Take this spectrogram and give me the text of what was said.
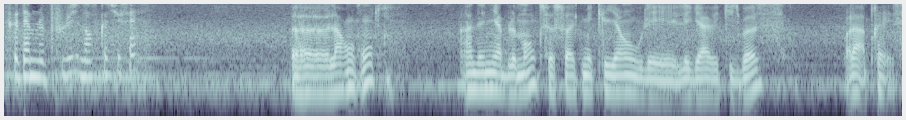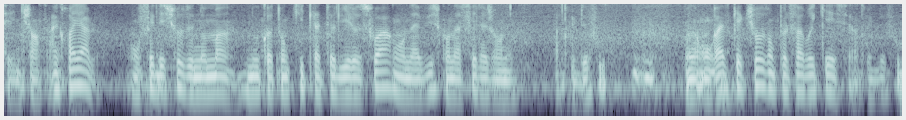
Ce que tu aimes le plus dans ce que tu fais? Euh, la rencontre, indéniablement, que ce soit avec mes clients ou les, gars avec qui je bosse. Voilà, après, c'est une chance incroyable. On fait des choses de nos mains. Nous, quand on quitte l'atelier le soir, on a vu ce qu'on a fait la journée. Un truc de fou. Mm-hmm. On rêve quelque chose, on peut le fabriquer. C'est un truc de fou.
